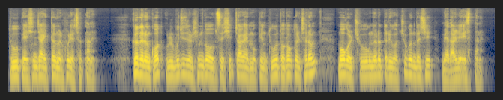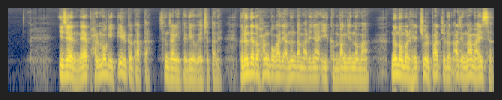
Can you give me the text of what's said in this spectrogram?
두 배신자의 등을 후려쳤다네. 그들은 곧 울부짖을 힘도 없어 십자가에 묶인 두 도둑들처럼 목을 축 늘어뜨리고 죽은 듯이 매달려 있었다네. 이제 내 팔목이 삘것 같다. 선장이 드디어 외쳤다네. 그런데도 항복하지 않는단 말이냐 이 금방진 놈아. 너 놈을 해치울 밧줄은 아직 남아있어.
